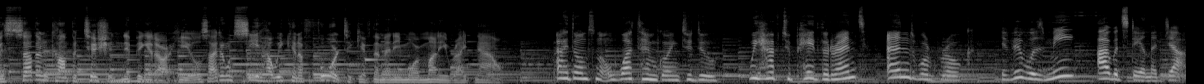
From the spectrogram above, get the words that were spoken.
With Southern competition nipping at our heels, I don't see how we can afford to give them any more money right now. I don't know what I'm going to do. We have to pay the rent, and we're broke. If it was me, I would stay on the job.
